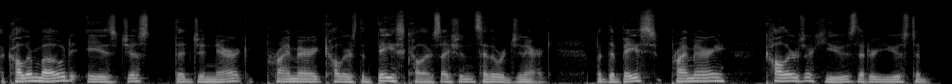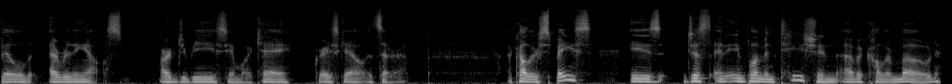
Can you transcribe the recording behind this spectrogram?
a color mode is just the generic primary colors, the base colors. I shouldn't say the word generic, but the base primary colors or hues that are used to build everything else. RGB, CMYK, grayscale, etc. A color space is just an implementation of a color mode.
